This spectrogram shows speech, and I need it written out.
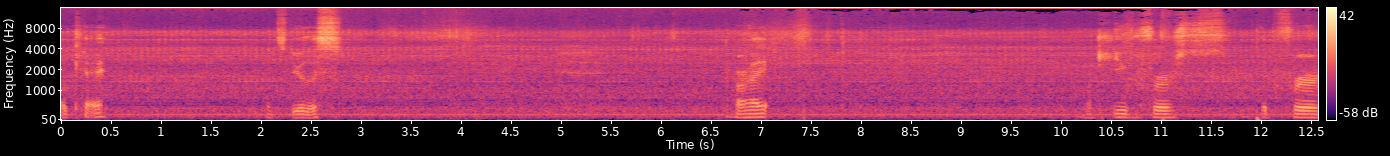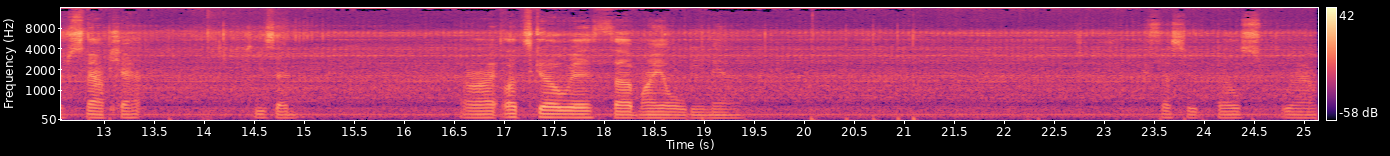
Okay. Let's do this. Alright. What do you prefer? I prefer Snapchat? He said. Alright, let's go with uh, my old email. Professor Bell Sprout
